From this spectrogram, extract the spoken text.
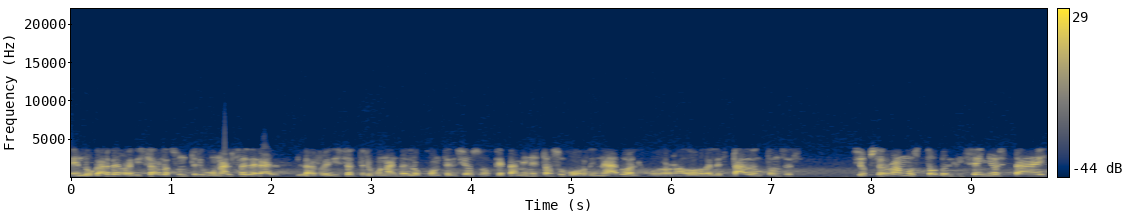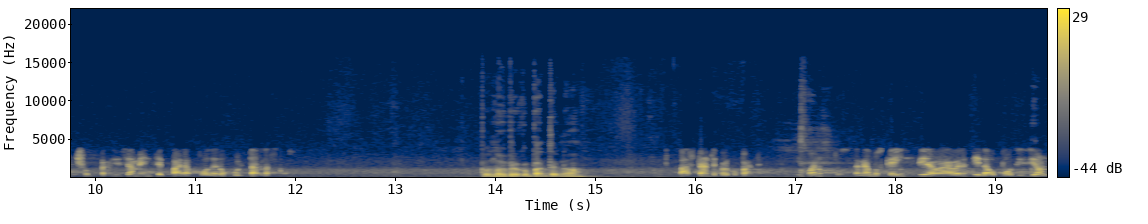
en lugar de revisarlas un tribunal federal, las revisa el tribunal de lo contencioso, que también está subordinado al gobernador del estado. Entonces, si observamos todo el diseño está hecho precisamente para poder ocultar las cosas. Pues muy preocupante, ¿no? Bastante preocupante. Y bueno, pues tenemos que insistir a ver si la oposición...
